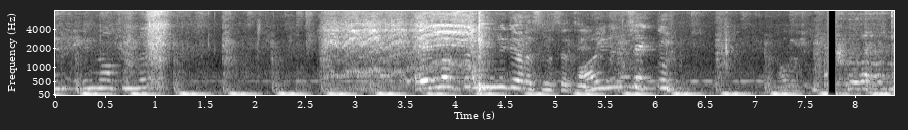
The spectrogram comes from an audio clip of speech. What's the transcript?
Senin elinin altında Elmas'ta bilgi diyor anasını satayım. Aynen öyle. Çek dur. Bir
